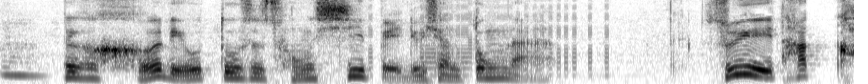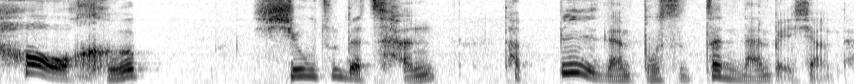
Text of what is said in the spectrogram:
嗯，那个河流都是从西北流向东南，所以它靠河修筑的城，它必然不是正南北向的。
